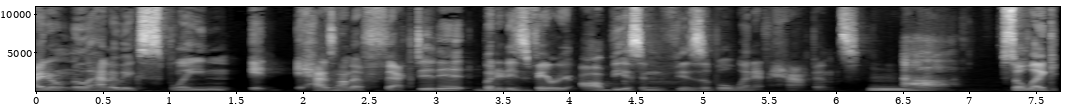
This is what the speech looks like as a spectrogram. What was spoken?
i don't know how to explain it it has not affected it but it is very obvious and visible when it happens Mm. Ah. so like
